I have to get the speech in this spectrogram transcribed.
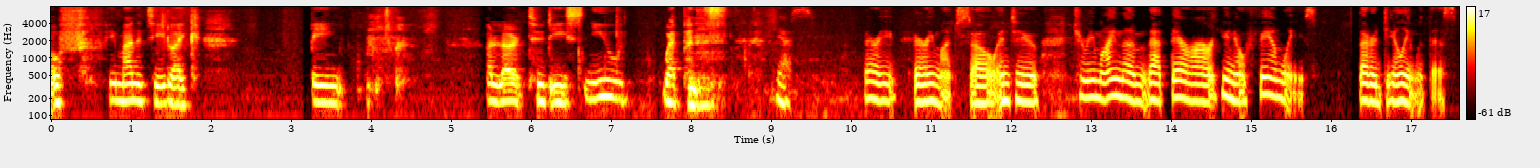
of humanity, like being alert to these new weapons. Yes, very, very much so. And to to remind them that there are, you know, families that are dealing with this.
